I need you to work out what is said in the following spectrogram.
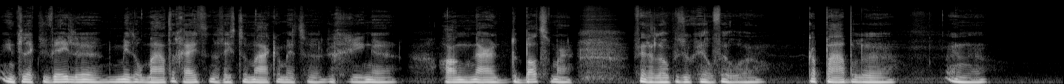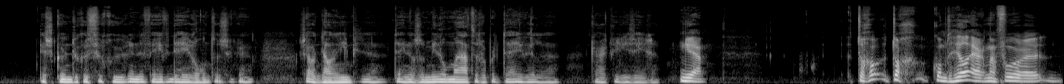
intellectuele middelmatigheid. Dat heeft te maken met uh, de geringe hang naar het debat. Maar verder lopen natuurlijk heel veel capabele en deskundige figuren in de VVD rond. Dus ik zou het nou niet meteen als een middelmatige partij willen karakteriseren. Ja, toch, toch komt heel erg naar voren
